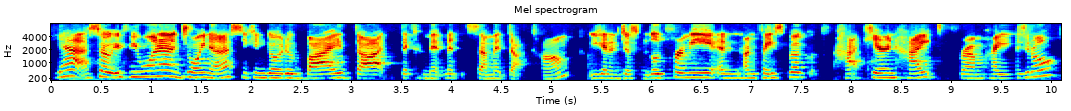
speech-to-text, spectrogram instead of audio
Yeah. So if you want to join us, you can go to buy.thecommitmentsummit.com. You can just look for me and on Facebook, Karen Hite from Hite Digital.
